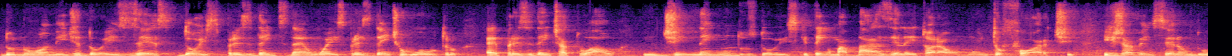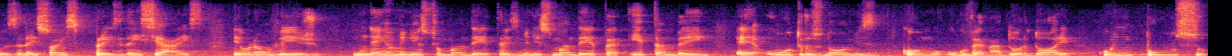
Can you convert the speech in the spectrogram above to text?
do nome de dois ex, dois presidentes, né? Um ex-presidente, o outro é presidente atual. De nenhum dos dois que tem uma base eleitoral muito forte e já venceram duas eleições presidenciais. Eu não vejo nem o ministro Mandetta, ex-ministro Mandetta, e também é, outros nomes como o governador Dória, com impulso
